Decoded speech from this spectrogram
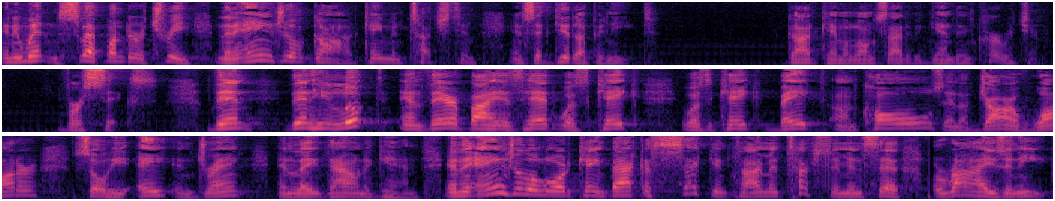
And he went and slept under a tree. And then an angel of God came and touched him and said, Get up and eat. God came alongside and began to encourage him. Verse 6. Then, then he looked, and there by his head was cake, was a cake baked on coals and a jar of water. So he ate and drank and lay down again. And the angel of the Lord came back a second time and touched him and said, Arise and eat,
